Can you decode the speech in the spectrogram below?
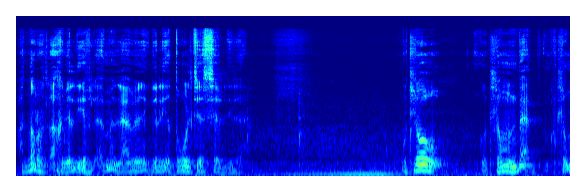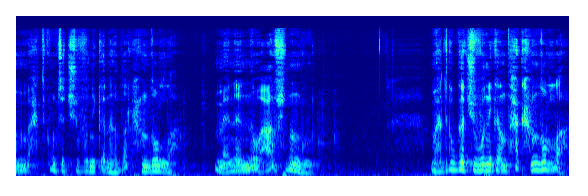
واحد النهار واحد الأخ قال لي في الأمان العملي قال لي طولت يا سيد الله قلت له قلت لهم من بعد قلت لهم ما حدكم تتشوفوني كنهضر الحمد لله معناه أنه عارف شنو نقول. حدكم كتشوفوني كنضحك الحمد لله.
